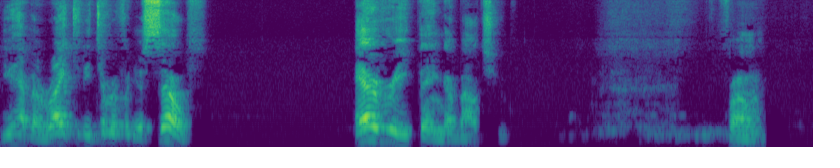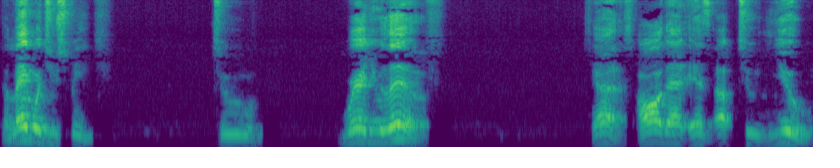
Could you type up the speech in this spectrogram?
You have a right to determine for yourself everything about you from the language you speak to where you live. Yes, all that is up to you,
